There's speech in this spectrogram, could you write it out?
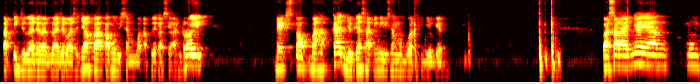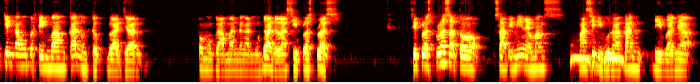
tapi juga dengan belajar bahasa Java, kamu bisa membuat aplikasi Android, desktop, bahkan juga saat ini bisa membuat video game. Bahasa lainnya yang mungkin kamu pertimbangkan untuk belajar pemrograman dengan mudah adalah C++. C++ atau saat ini memang masih digunakan di banyak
